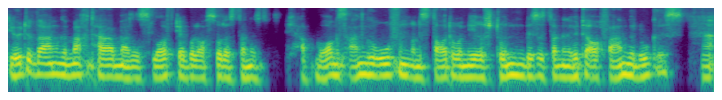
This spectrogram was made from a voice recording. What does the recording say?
die Hütte warm gemacht haben. Also es läuft ja wohl auch so, dass dann, ist, ich habe morgens angerufen und es dauert aber mehrere Stunden, bis es dann in der Hütte auch warm genug ist. Ja.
